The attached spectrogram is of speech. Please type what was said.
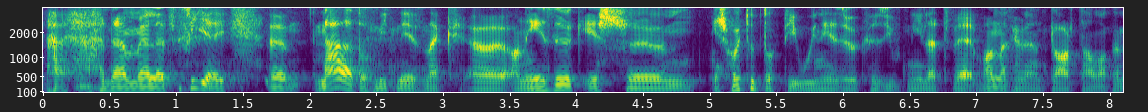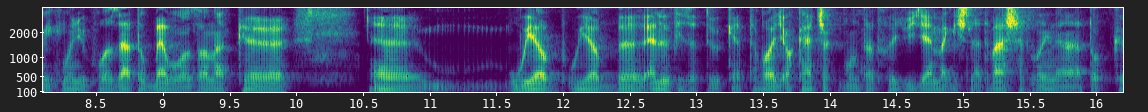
Ádám mellett. Figyelj, nálatok mit néznek a nézők, és, és hogy tudtok ti új nézőkhöz jutni, illetve vannak olyan tartalmak, amik mondjuk hozzátok bevonzanak újabb, újabb előfizetőket, vagy akár csak mondtad, hogy ugye meg is lehet vásárolni nálatok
